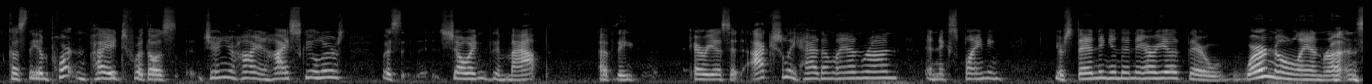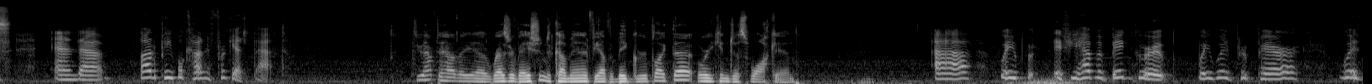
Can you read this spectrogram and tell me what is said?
Because the important page for those junior high and high schoolers was showing the map of the areas that actually had a land run and explaining you're standing in an area, there were no land runs, and uh, a lot of people kind of forget that. Do you have to have a, a, uh, reservation to come in if you have a big group like that, or you can just walk in? Uh, we, if you have a big group, we would prepare, would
